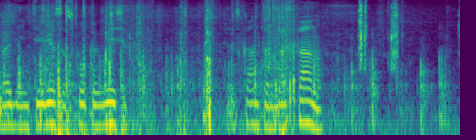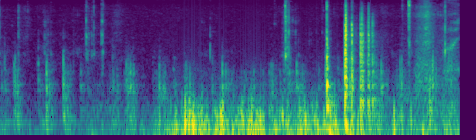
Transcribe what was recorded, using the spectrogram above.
Ради интереса, сколько весит. Сейчас кантер достану. Ай.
